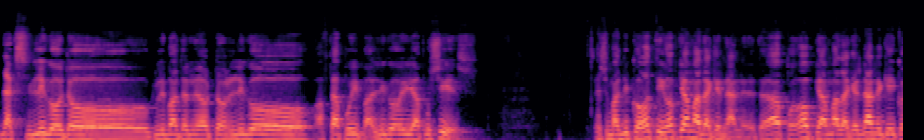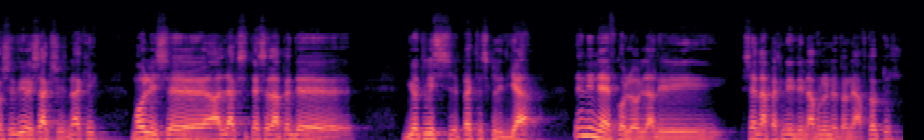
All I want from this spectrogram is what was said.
Εντάξει, λίγο το κλίμα των εορτών, λίγο αυτά που είπα, λίγο οι απουσίες. Ε, σημαντικό ότι όποια ομάδα και να είναι, όποια ομάδα και να είναι και 22 εισάξεις να έχει, μόλις ε, αλλάξει 4-5, 2-3 παίκτες κλειδιά, δεν είναι εύκολο δηλαδή σε ένα παιχνίδι να βρούνε τον εαυτό τους.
